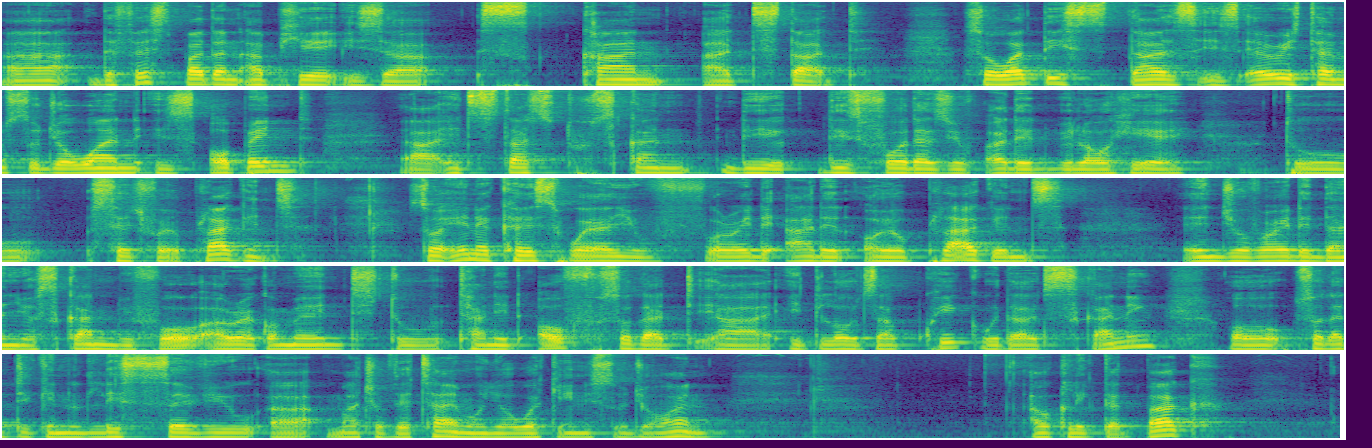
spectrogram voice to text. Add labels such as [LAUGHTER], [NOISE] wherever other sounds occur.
Uh, the first button up here is a uh, scan at start. So what this does is every time studio one is opened uh, it starts to scan the these folders you've added below here to search for your plugins. So in a case where you've already added all your plugins and you've already done your scan before i recommend to turn it off so that uh, it loads up quick without scanning or so that it can at least save you uh, much of the time when you're working in studio one. I'll click that back.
